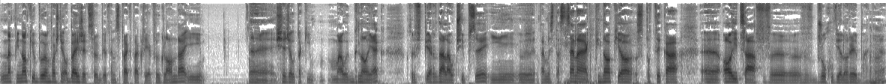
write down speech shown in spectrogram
na Pinokiu byłem właśnie obejrzeć sobie ten spektakl, jak wygląda, i siedział taki mały gnojek, który wpierdalał chipsy, i y, tam jest ta scena, jak Pinokio spotyka e, ojca w, w brzuchu wieloryba, nie?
